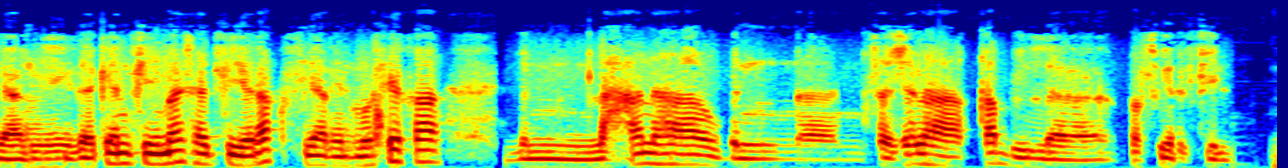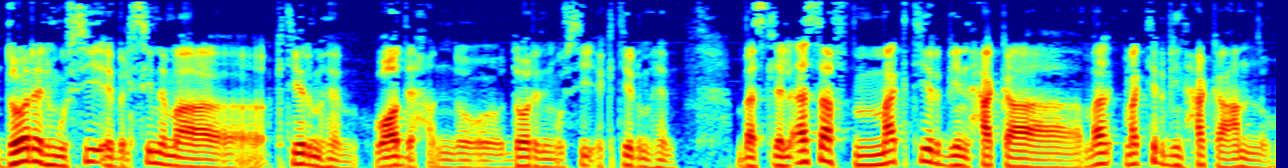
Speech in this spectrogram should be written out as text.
يعني إذا كان في مشهد في رقص يعني الموسيقى بنلحنها وبنسجلها قبل تصوير الفيلم. دور الموسيقى بالسينما كتير مهم. واضح إنه دور الموسيقى كتير مهم. بس للأسف ما كتير بينحكى ما كتير بينحكى عنه.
